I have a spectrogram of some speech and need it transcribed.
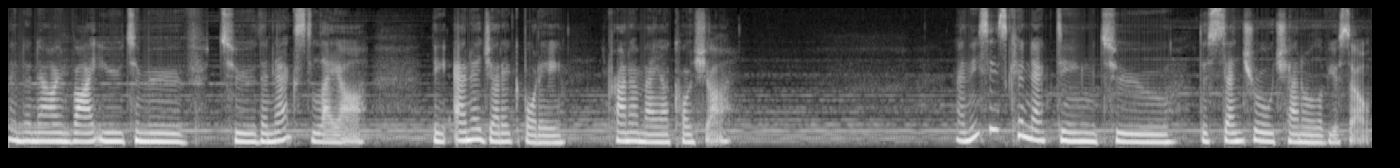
And I now invite you to move to the next layer, the energetic body, pranamaya kosha. And this is connecting to the central channel of yourself.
